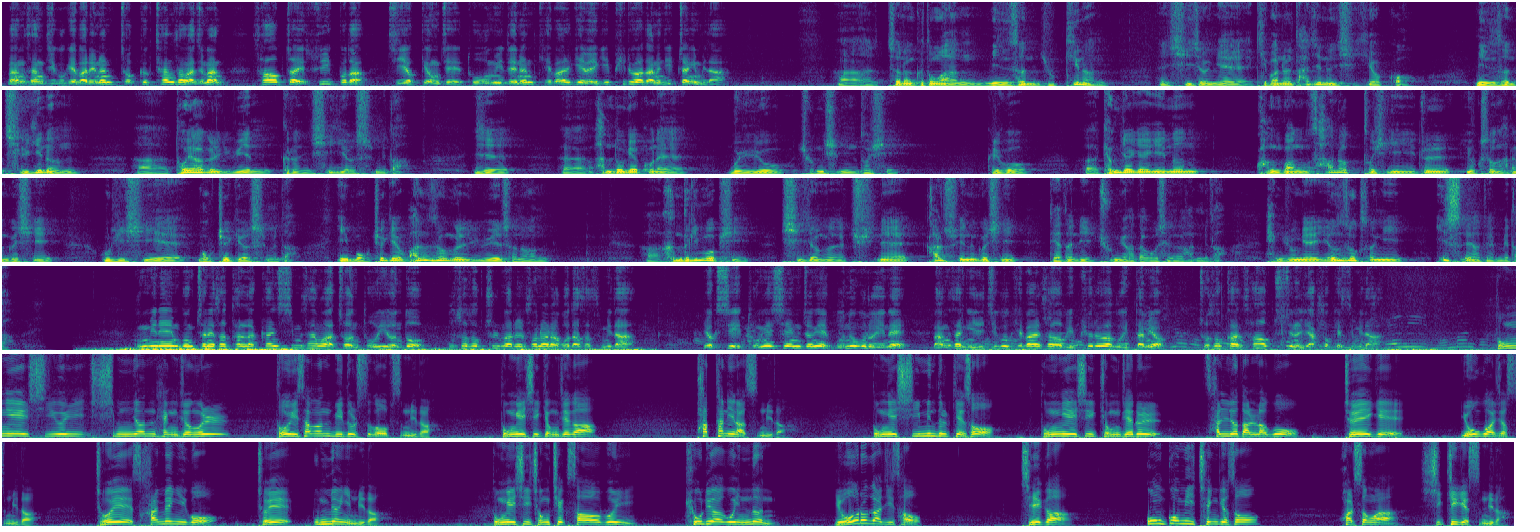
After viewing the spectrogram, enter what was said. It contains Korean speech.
망상지구 개발에는 적극 찬성하지만 사업자의 수익보다 지역 경제에 도움이 되는 개발 계획이 필요하다는 입장입니다. 아, 저는 그동안 민선 6기는 시정의 기반을 다지는 시기였고 민선 7기는 아, 도약을 위한 그런 시기였습니다. 이제 에, 환동해권의 물류 중심 도시 그리고 어, 경쟁력이 있는 관광 산업 도시를 육성하는 것이 우리 시의 목적이었습니다. 이 목적의 완성을 위해서는 아, 흔들림 없이 시정을 추진해 갈 수 있는 것이 대단히 중요하다고 생각합니다. 행정의 연속성이 있어야 됩니다. 국민의힘 공천에서 탈락한 심상화 전 도의원도 무소속 출마를 선언하고 나섰습니다. 역시 동해시 행정의 무능으로 인해 망상 1지구 개발 사업이 표류하고 있다며 조속한 사업 추진을 약속했습니다. 동해시의 10년 행정을 더 이상은 믿을 수가 없습니다. 동해시 경제가 파탄이 났습니다. 동해 시민들께서 동해시 경제를 살려달라고 저에게 요구하셨습니다. 저의 사명이고 저의 운명입니다. 동해시 정책 사업의 표류하고 있는 여러 가지 사업 제가 꼼꼼히 챙겨서 활성화 시키겠습니다.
